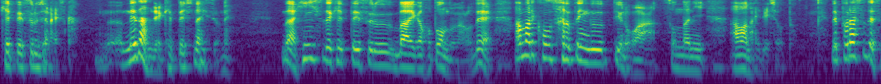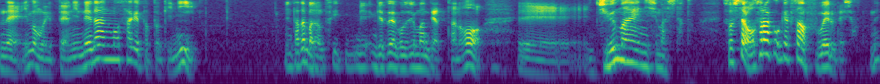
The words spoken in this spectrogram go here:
決定するじゃないですか。値段で決定しないですよね。だから品質で決定する場合がほとんどなのであんまりコンサルティングっていうのはそんなに合わないでしょうと。でプラスですね今も言ったように値段を下げた時に例えば月額50万でやったのを、えー、10万円にしましたと。そしたらおそらくお客さん増えるでしょうね。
